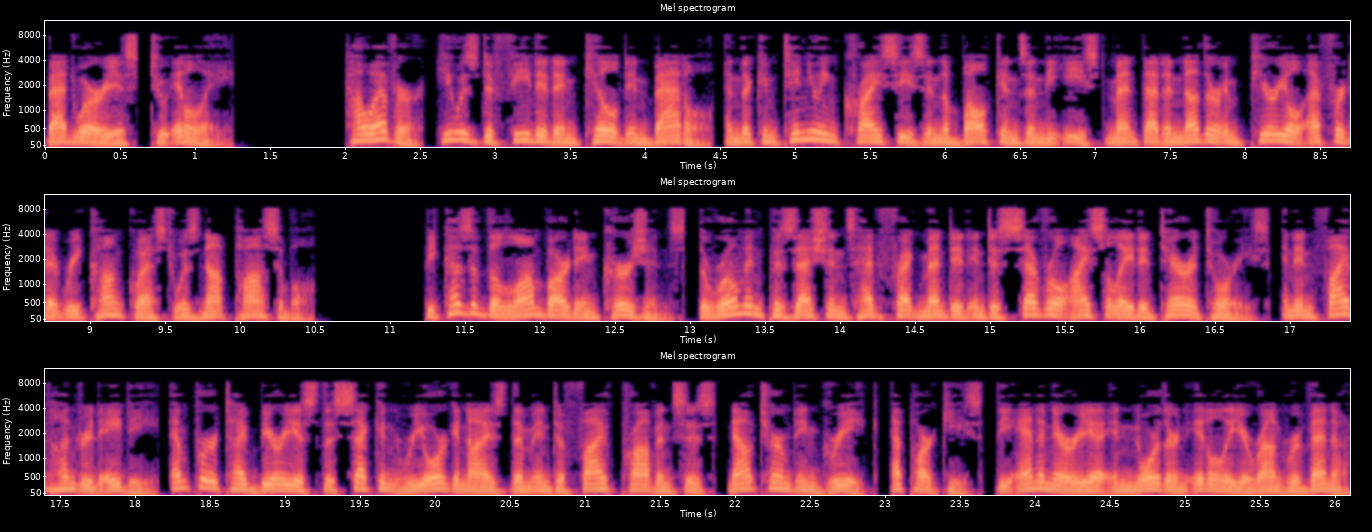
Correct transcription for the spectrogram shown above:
Baduarius, to Italy. However, he was defeated and killed in battle, and the continuing crises in the Balkans and the East meant that another imperial effort at reconquest was not possible. Because of the Lombard incursions, the Roman possessions had fragmented into several isolated territories, and in 580, Emperor Tiberius II reorganized them into five provinces, now termed in Greek, eparchies, the Annonaria in northern Italy around Ravenna,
